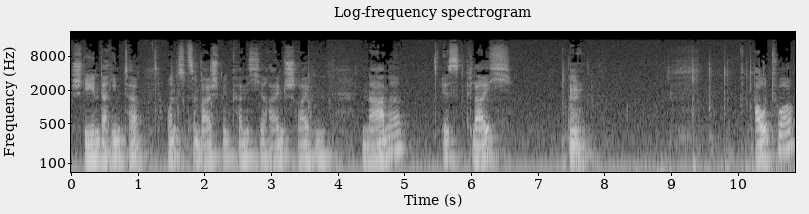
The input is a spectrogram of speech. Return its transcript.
stehen dahinter. Und zum Beispiel kann ich hier reinschreiben, Name ist gleich Autor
